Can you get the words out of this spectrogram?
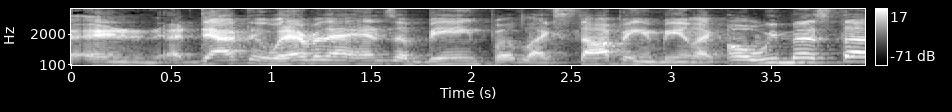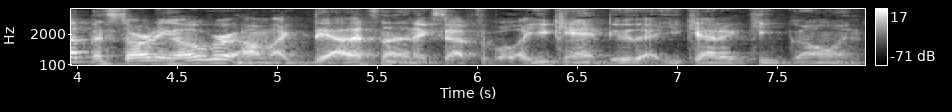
and adapting whatever that ends up being but like stopping and being like oh we messed up and starting over i'm like yeah that's not unacceptable like you can't do that you gotta keep going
